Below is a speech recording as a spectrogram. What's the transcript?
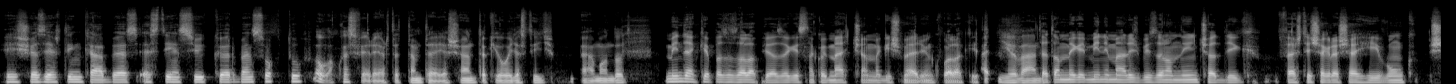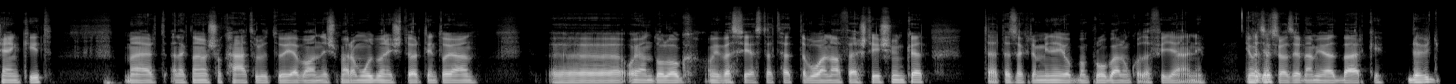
és ezért inkább ezt, ezt ilyen szűk körben szoktuk. Ó, akkor ezt félreértettem teljesen, tök jó, hogy ezt így elmondod. Mindenképp az az alapja az egésznek, hogy meccsen megismerjünk valakit. Hát nyilván. Tehát amíg egy minimális bizalom nincs, addig festésekre se hívunk senkit, mert ennek nagyon sok hátulütője van, és már a múltban is történt olyan, ö, olyan dolog, ami veszélyeztethette volna a festésünket, tehát ezekre minél jobban próbálunk odafigyelni. Jó, ezekre azért nem jöhet bárki. De hogy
